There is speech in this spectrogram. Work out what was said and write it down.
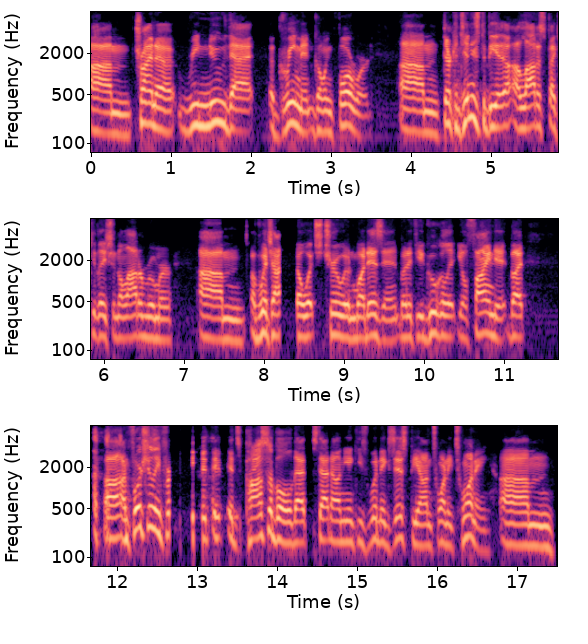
um, trying to renew that agreement going forward. Um, there continues to be a, a, lot of speculation, a lot of rumor, um, of which I don't know what's true and what isn't. But if you Google it, you'll find it. But uh, unfortunately, for it, it, it's possible that Staten Island Yankees wouldn't exist beyond 2020. Um,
